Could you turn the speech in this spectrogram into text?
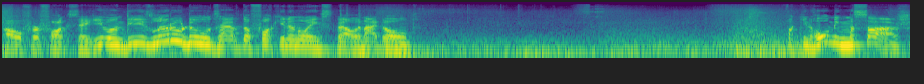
Oh, for fuck's sake. Even these little dudes have the fucking annoying spell, and I don't. Fucking homing massage.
